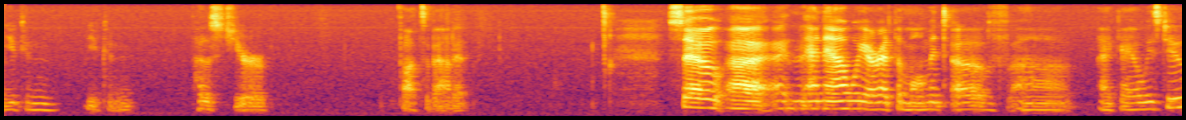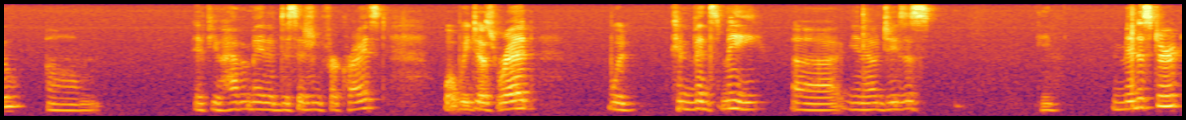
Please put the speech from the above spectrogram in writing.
you can you can post your thoughts about it. So, uh, and now we are at the moment of like I always do. Um, if you haven't made a decision for Christ, what we just read would convince me. Uh, you know, Jesus, he ministered,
